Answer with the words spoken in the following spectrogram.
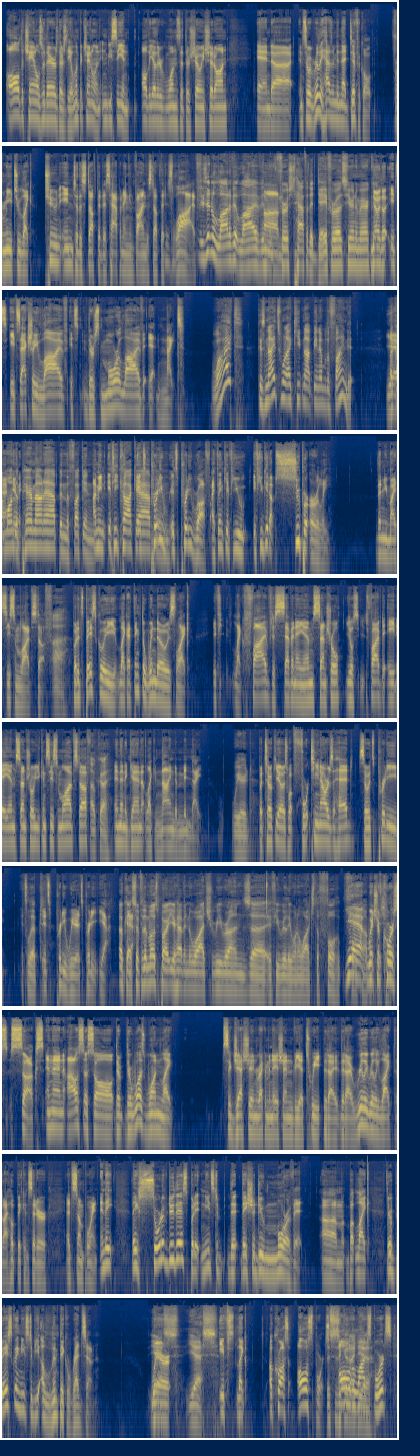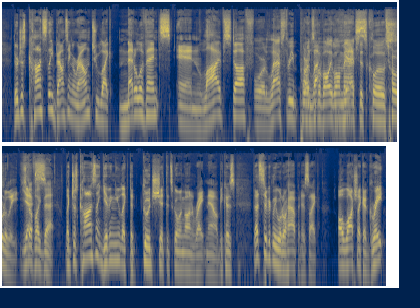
all the channels are there. There's the Olympic channel and NBC and all the other ones that they're showing shit on, and uh, and so it really hasn't been that difficult for me to like tune into the stuff that is happening and find the stuff that is live. Isn't a lot of it live in Um, the first half of the day for us here in America? No, the, it's it's actually live. It's there's more live at night. What? Because nights when I keep not being able to find it. Yeah, like I'm on I the mean- Paramount app and the fucking I mean, it's Peacock app. It's pretty. and- It's pretty rough. I think if you if you get up super early, then you might see some live stuff. Ah. but it's basically like I think the window is like if you- like five to seven a.m. Central. You'll see five to eight a.m. Central. You can see some live stuff. Okay. and then again at like nine to midnight. Weird. But Tokyo is what 14 hours ahead, so it's pretty it's flipped. It's pretty weird. It's pretty yeah. Okay, Yeah. so for the most part, you're having to watch reruns uh, if you really want to watch the full. full Yeah, which of course sucks. And then I also saw there there was one like suggestion recommendation via tweet that I that I really really liked that I hope they consider at some. And they they sort of do this, but it needs to they, should do more of it. Um, but like there basically needs to be Olympic red zone where- yes, yes, if like across all sports, This is all the live sports, they're just constantly bouncing around to like medal events and live stuff. or last three points la- of a volleyball match that's close, Totally. stuff like that. Like just constantly giving you like the good shit that's going on right now because that's typically what will happen is like I'll watch like a great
